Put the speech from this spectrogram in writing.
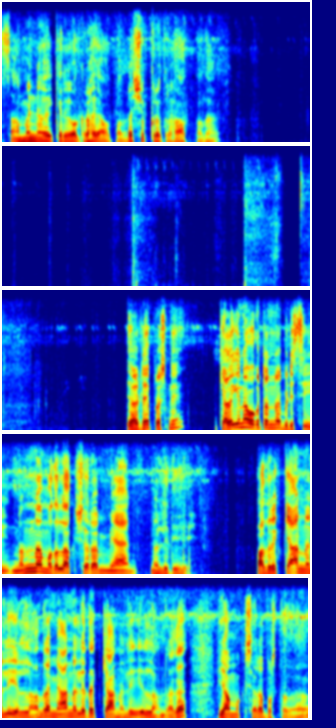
ಸಾಮಾನ್ಯವಾಗಿ ಕರೆಯುವ ಗ್ರಹ ಯಾವಪ್ಪ ಅಂದ್ರೆ ಶುಕ್ರ ಗ್ರಹ ಆಗ್ತದ. ಎರಡನೇ ಪ್ರಶ್ನೆ, ಕೆಳಗಿನ ಒಗಟನ್ನ ಬಿಡಿಸಿ. ನನ್ನ ಮೊದಲ ಅಕ್ಷರ ಮ್ಯಾನ್ ನಲ್ಲಿದೆ. ಆದ್ರೆ ಕ್ಯಾನ್ನಲ್ಲಿ ಇಲ್ಲ. ಅಂದ್ರೆ ಮ್ಯಾನ್ನಲ್ಲಿ ಅದ, ಕ್ಯಾನ್ನಲ್ಲಿ ಇಲ್ಲ. ಅಂದ್ರಾಗ ಎಂ ಅಕ್ಷರ ಬರ್ತದ.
